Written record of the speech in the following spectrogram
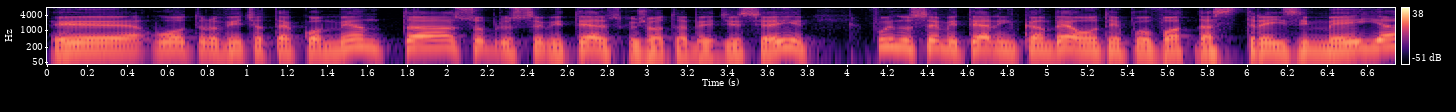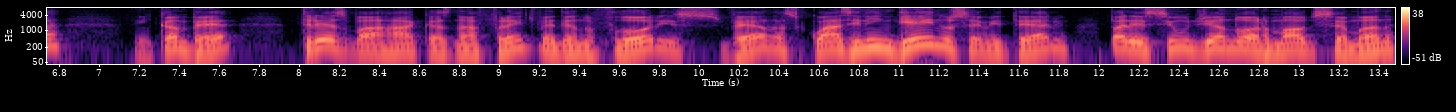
E, o outro ouvinte até comenta sobre os cemitérios que o JB disse aí. Fui no cemitério em Cambé ontem por volta das três e meia, em Cambé. Três barracas na frente, vendendo flores, velas, quase ninguém no cemitério. Parecia um dia normal de semana.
